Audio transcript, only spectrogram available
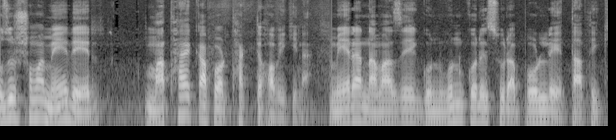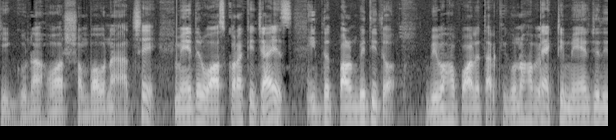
অজুর সময় মেয়েদের মাথায় কাপড় থাকতে হবে কিনা? মেয়েরা নামাজে গুনগুন করে সুরা পড়লে তাতে কি গুনাহ হওয়ার সম্ভাবনা আছে? মেয়েদের ওয়াজ করা কি জায়েজ? ইদ্যত পালন ব্যতীত বিবাহ পড়ালে তার কি গুণ হবে? একটি মেয়ের যদি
